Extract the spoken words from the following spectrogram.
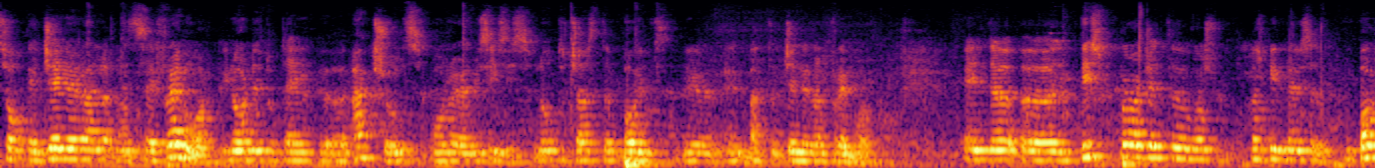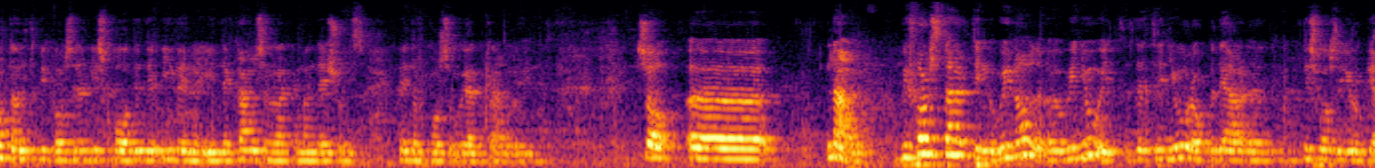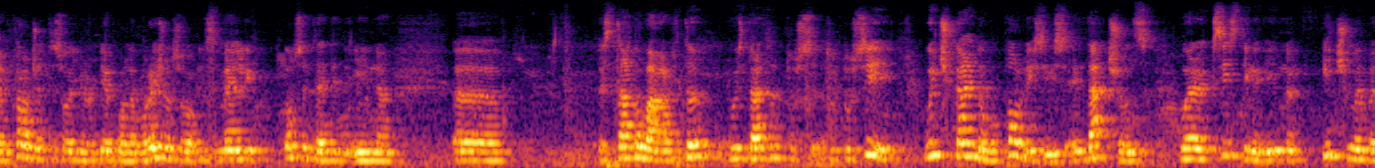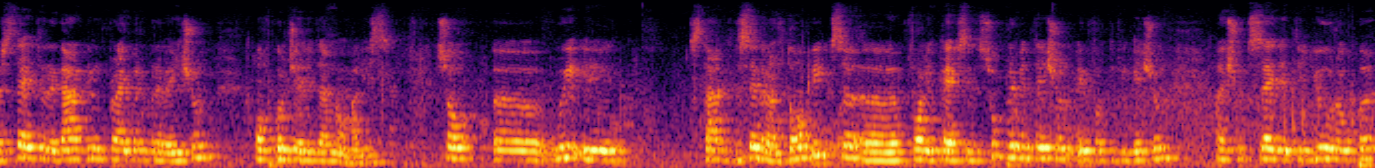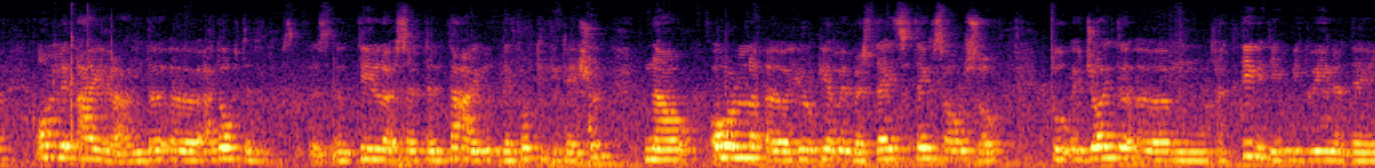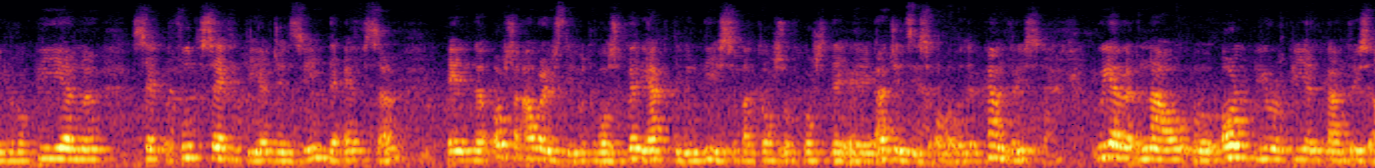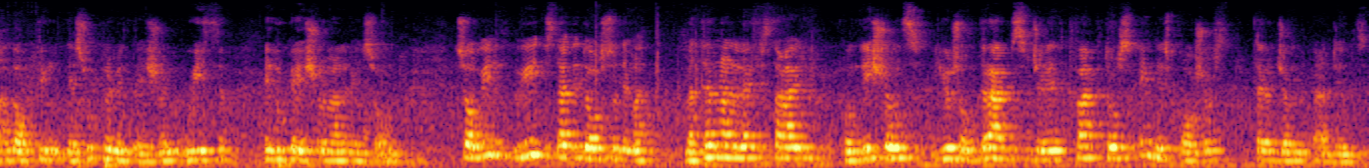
So a general, let's say, framework in order to take uh, actions on rare diseases, not just a point, uh, but a general framework. And uh, uh, this project uh, was has been very important because it is quoted even in the council recommendations and of course we are proud of it. So uh, now, before starting, we know uh, we knew it that in Europe are, uh, this was a European project, so European collaboration, so it's mainly concentrated in uh, state of art. We started to, to, to see which kind of policies and actions were existing in each member state regarding primary prevention of congenital anomalies. So uh, we uh, studied several topics, uh, folic acid supplementation and fortification. I should say that in Europe, uh, only Ireland uh, adopted until a certain time the fortification. Now all uh, European member states, thanks also to a joint um, activity between the European Food Safety Agency, the EFSA, and also our institute was very active in this, but also of course the uh, agencies of other countries. We are now, uh, all European countries adopting the supplementation with educational and so on. So we, we studied also the maternal lifestyle, conditions, use of drugs, genetic factors, and exposures terogenic agents.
